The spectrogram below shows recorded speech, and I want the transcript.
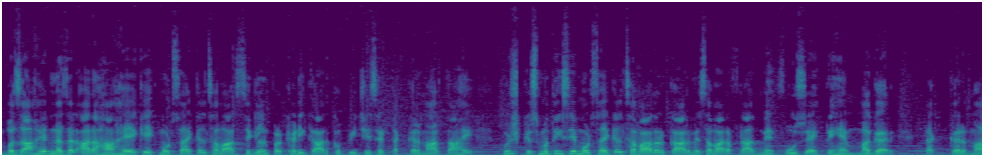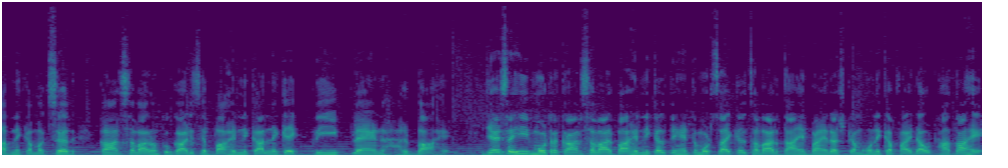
बजाहिर नज़र आ रहा है कि एक मोटरसाइकिल सवार सिग्नल पर खड़ी कार को पीछे से टक्कर मारता है। खुशकिस्मती से मोटरसाइकिल सवार और कार में सवार अफराद महफूज रहते हैं, मगर टक्कर मारने का मकसद कार सवारों को गाड़ी से बाहर निकालने का एक प्री प्लान हरबा है। जैसे ही मोटर कार सवार बाहर निकलते हैं तो मोटरसाइकिल सवार दाएँ बाएँ रश कम होने का फ़ायदा उठाता है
